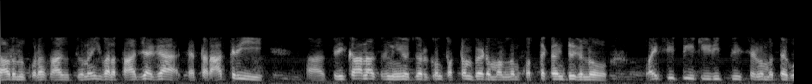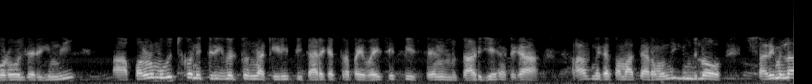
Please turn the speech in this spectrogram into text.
దాడులు కొనసాగుతున్నాయి ఇవాళ తాజాగా గత రాత్రి శ్రీకాళహస్తి నియోజకవర్గం తొట్టంపేట మండలం కొత్త కంట్రికలో వైసీపీ టీడీపీ శ్రేణుల మధ్య గొడవలు జరిగింది. ఆ పనులు ముగించుకొని తిరిగి వెళ్తున్న టీడీపీ కార్యకర్తలపై వైసీపీ శ్రేణులు దాడి చేసినట్టుగా ప్రాథమిక సమాచారం ఉంది. ఇందులో షర్మిల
